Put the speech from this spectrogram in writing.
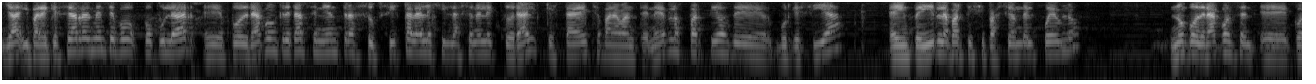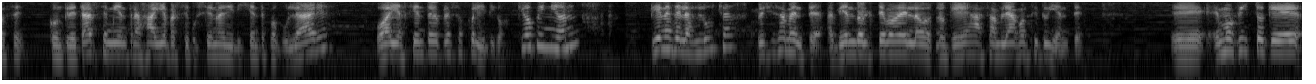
¿Ya? Y para que sea realmente po- popular, eh, podrá concretarse mientras subsista la legislación electoral que está hecha para mantener los partidos de burguesía e impedir la participación del pueblo. No podrá eh, concretarse mientras haya persecución a dirigentes populares o hay asiento de presos políticos. ¿Qué opinión tienes de las luchas, precisamente, viendo el tema de lo, que es Asamblea Constituyente? Eh, hemos visto que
